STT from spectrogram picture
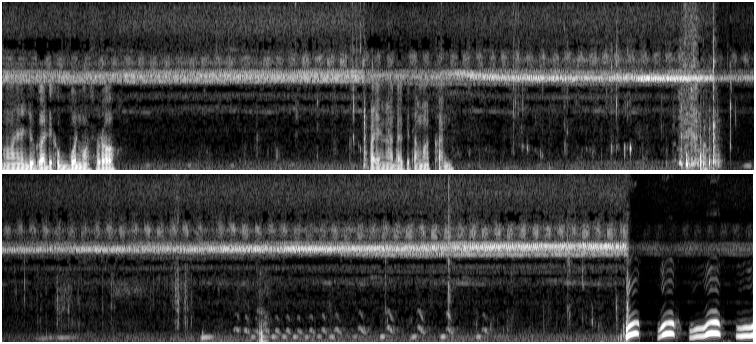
namanya juga di kebun mas bro apa yang ada kita makan Tuh. 呜呼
